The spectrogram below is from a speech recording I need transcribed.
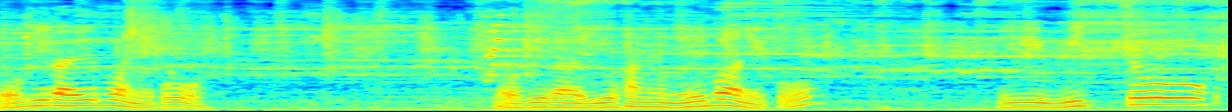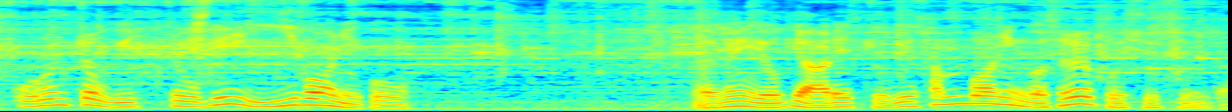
여기가 1번이고 여기가 이 화면 1번이고 이 위쪽 오른쪽 위쪽이 2번이고 그 다음에 여기 아래쪽이 3번인 것을 볼 수 있습니다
